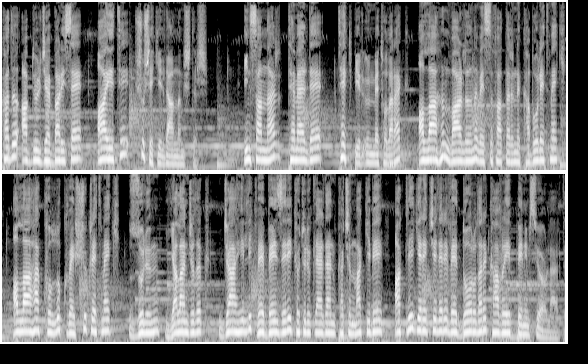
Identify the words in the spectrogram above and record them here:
Kadı Abdülcebbar ise ayeti şu şekilde anlamıştır. İnsanlar temelde tek bir ümmet olarak Allah'ın varlığını ve sıfatlarını kabul etmek, Allah'a kulluk ve şükretmek, zulüm, yalancılık, cahillik ve benzeri kötülüklerden kaçınmak gibi akli gerekçeleri ve doğruları kavrayıp benimsiyorlardı.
